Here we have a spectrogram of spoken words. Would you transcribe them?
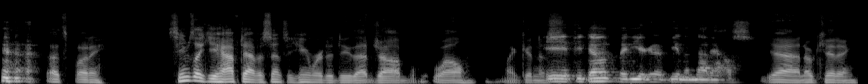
That's funny. Seems like you have to have a sense of humor to do that job well. My goodness. If you don't, then you're going to be in the nut house. Yeah, no kidding.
